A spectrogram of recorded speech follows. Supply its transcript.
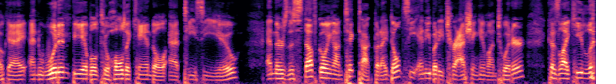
okay, and wouldn't be able to hold a candle at TCU. And there's this stuff going on TikTok, but I don't see anybody trashing him on Twitter because, like, he li-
